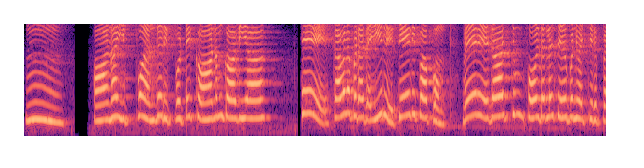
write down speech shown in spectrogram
ம். ஆனா இப்போ அந்த ரிப்போர்ட்டை காணும் காவியா. ஹே கவலைப்படாத இரு தேடி பார்ப்போம். வேற ஏதாச்சும் ஃபோல்டர்ல சேவ் பண்ணி வச்சிருப்ப.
